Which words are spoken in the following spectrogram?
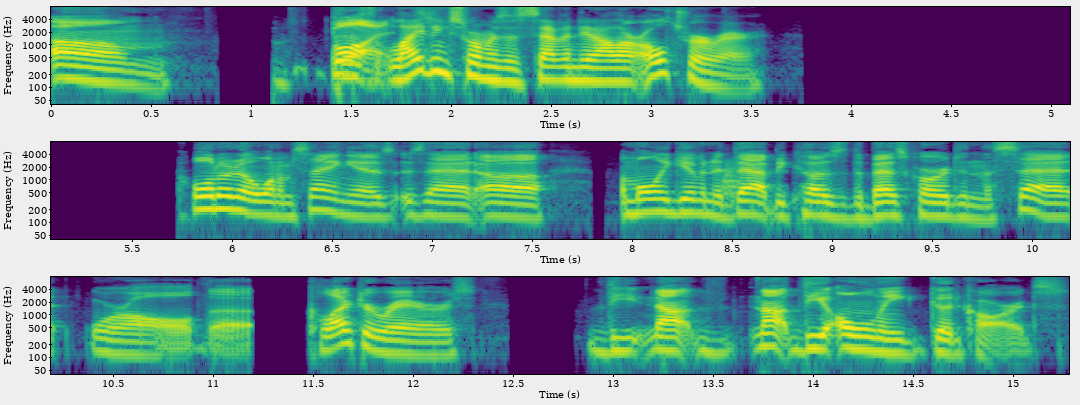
Um, but Lightning Storm is a seventy dollar ultra rare. Well, no, no. What I'm saying is, is that uh, I'm only giving it that because the best cards in the set were all the collector rares. The not not the only good cards,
